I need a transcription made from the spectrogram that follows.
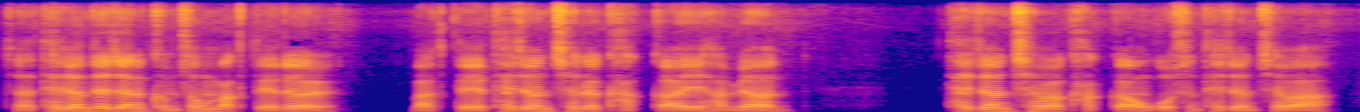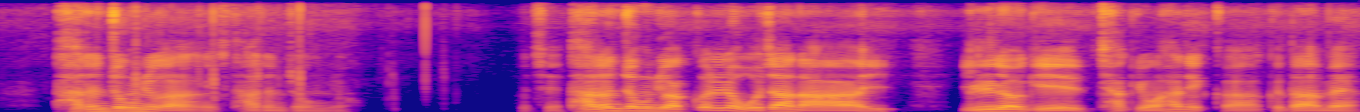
자, 대전되지 않은 금속 막대를 막대에 대전체를 가까이 하면 대전체와 가까운 곳은 대전체와 다른 종류가 가겠지, 다른 종류. 그렇지. 다른 종류가 끌려오잖아. 인력이 작용하니까. 그 다음에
